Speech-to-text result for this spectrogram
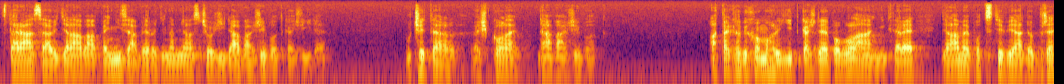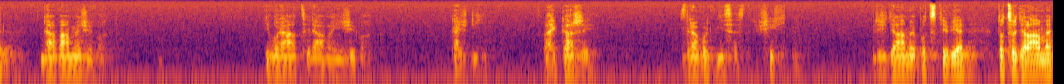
stará se a vydělává peníze, aby rodina měla z čeho žít, dává život každý den. Učitel ve škole dává život. A takhle bychom mohli jít každé povolání, které děláme poctivě a dobře, dáváme život. I vojáci dávají život. Každý. Lékaři, zdravotní sestry, všichni. Když děláme poctivě to, co děláme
